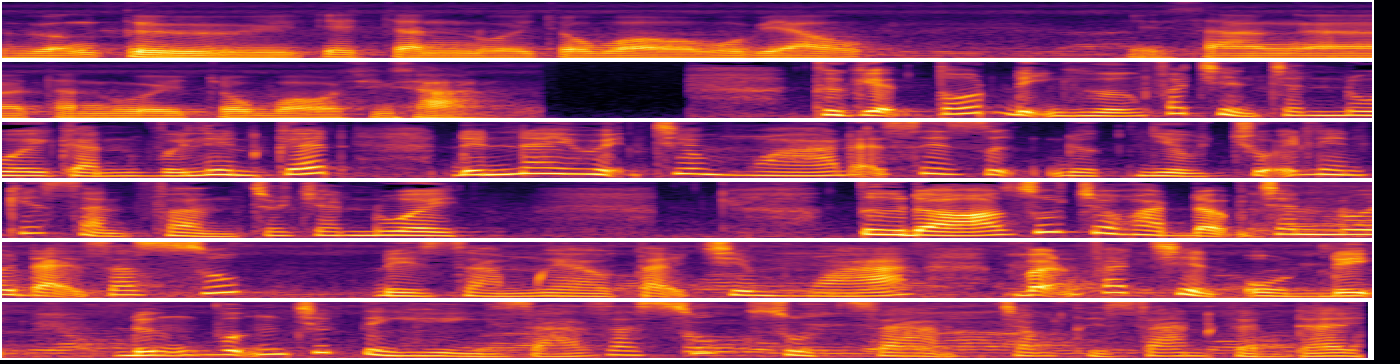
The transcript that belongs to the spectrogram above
hướng từ cái chăn nuôi châu bò vô béo để sang à, chăn nuôi châu bò sinh sản. Thực hiện tốt định hướng phát triển chăn nuôi gắn với liên kết, đến nay huyện Chiêm Hóa đã xây dựng được nhiều chuỗi liên kết sản phẩm cho chăn nuôi. Từ đó giúp cho hoạt động chăn nuôi đại gia súc để giảm nghèo tại Chiêm Hóa vẫn phát triển ổn định, đứng vững trước tình hình giá gia súc sụt giảm trong thời gian gần đây.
